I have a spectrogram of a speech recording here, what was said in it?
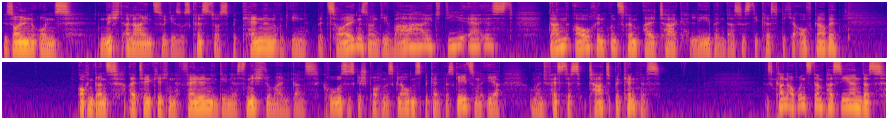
Wir sollen uns nicht allein zu Jesus Christus bekennen und ihn bezeugen, sondern die Wahrheit, die er ist, dann auch in unserem Alltag leben. Das ist die christliche Aufgabe. Auch in ganz alltäglichen Fällen, in denen es nicht um ein ganz großes gesprochenes Glaubensbekenntnis geht, sondern eher um ein festes Tatbekenntnis. Es kann auch uns dann passieren, dass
